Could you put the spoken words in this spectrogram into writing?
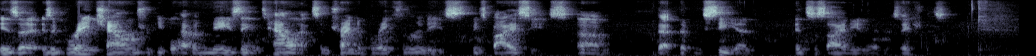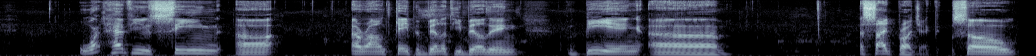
is a is a great challenge for people who have amazing talents and trying to break through these these biases um, that that we see in in society and organizations. What have you seen uh, around capability building being uh, a side project? So,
